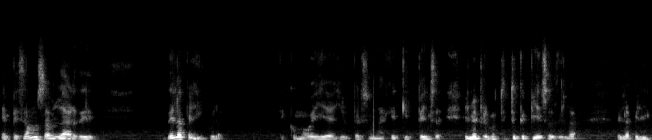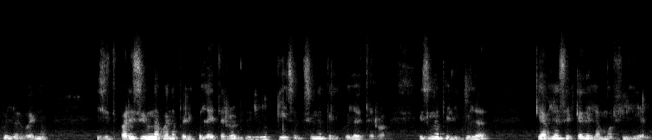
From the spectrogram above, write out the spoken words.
Empezamos a hablar de, de la película, de cómo veía yo el personaje, qué piensa. Él me preguntó, ¿tú qué piensas de la, de la película? Bueno, y si te parece una buena película de terror, yo no pienso que sea una película de terror, es una película que habla acerca del amor filial.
